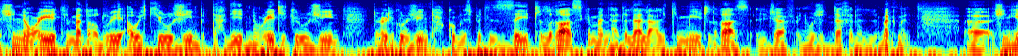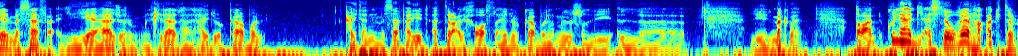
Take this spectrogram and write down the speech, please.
شنو نوعية الماده العضوية أو الكيروجين بالتحديد؟ نوعية الكيروجين نوعية الكيروجين تحكم نسبة الزيت للغاز كمان هذا دلالة على كمية الغاز الجاف الموجود داخل المكمن. شنو هي المسافة اللي هي هاجر من خلالها الهيدروكربون؟ حيث أن المسافة هذه تأثر على خواص الهيدروكربون لما يوصل للمكمن طبعا كل هذه الأسئلة وغيرها أكثر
